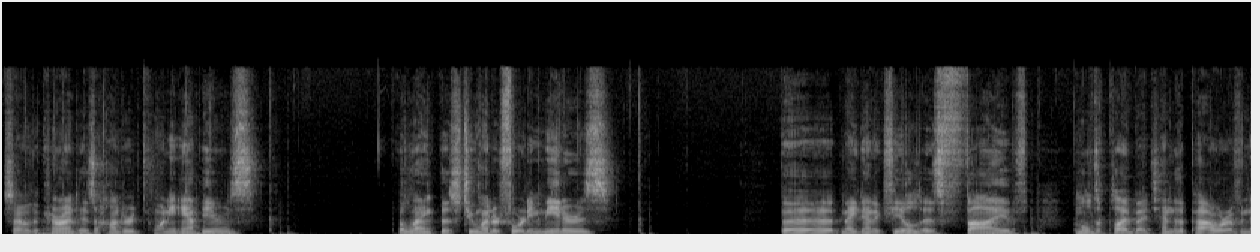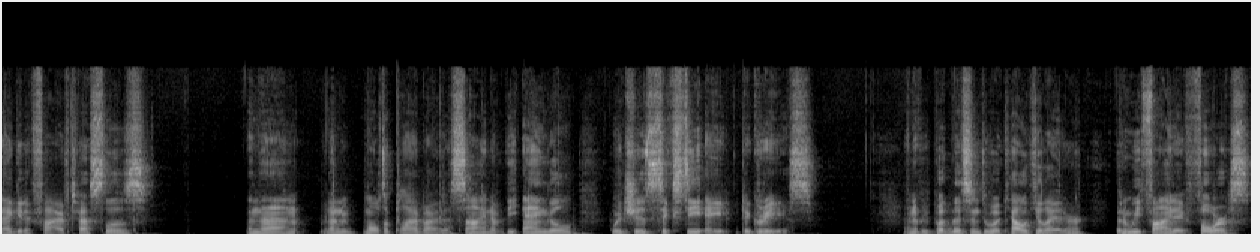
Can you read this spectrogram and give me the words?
So the current is 120 amperes, the length is 240 meters, the magnetic field is 5 multiplied by 10 to the power of negative 5 teslas, and then, then multiply by the sine of the angle, which is 68 degrees. And if we put this into a calculator, then we find a force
